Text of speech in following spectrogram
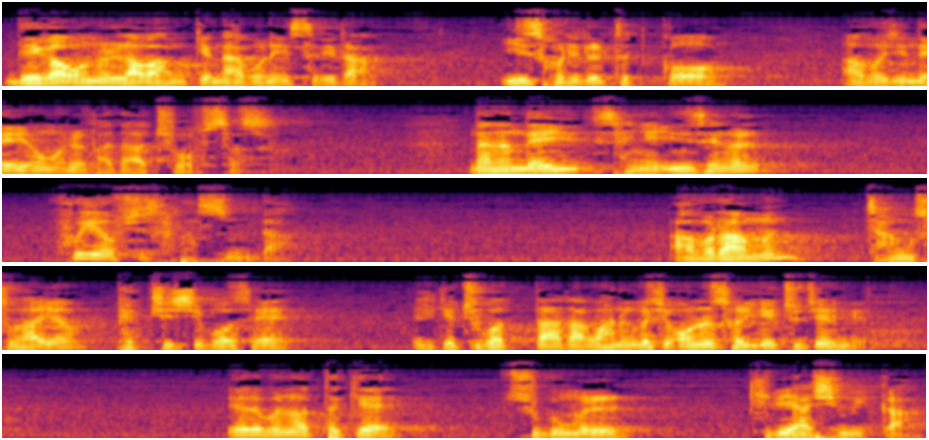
내가 오늘 나와 함께 낙원에 있으리라. 이 소리를 듣고 아버지 내 영혼을 받아 주옵소서. 나는 내 생의 인생을 후회 없이 살았습니다. 아브라함은 장수하여 175세 이렇게 죽었다라고 하는 것이 오늘 설교의 주제입니다. 여러분은 어떻게 죽음을 기대하십니까?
